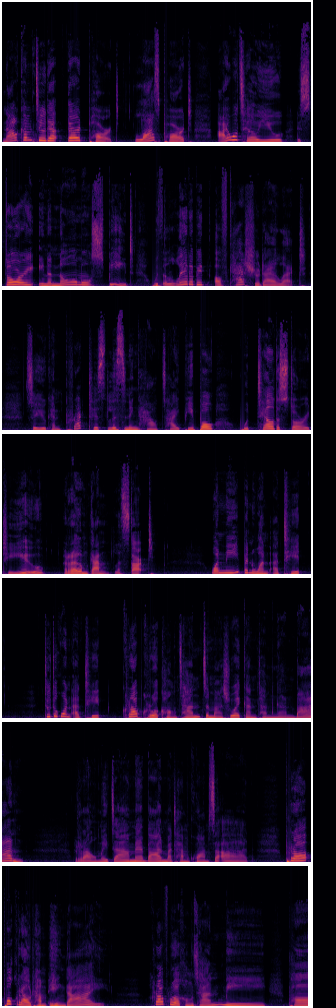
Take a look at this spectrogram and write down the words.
now come to the third part last part I will tell you the story in a normal speed with a little bit of casual dialect so you can practice listening how Thai people would tell the story to you เริ่มกัน let's start วันนี้เป็นวันอาทิตย์ ทุกๆวันอาทิตย์ ครอบครัวของฉันจะมาช่วยกันทำงานบ้าน เราไม่จ้างแม่บ้านมาทำความสะอาด เพราะพวกเราทำเองได้ ครอบครัวของฉันมี พ่อ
